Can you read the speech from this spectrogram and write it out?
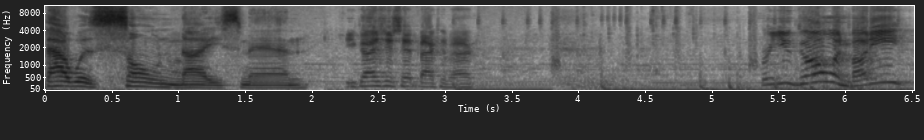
That was so nice, man. You guys just hit back to back. Where you going, buddy?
